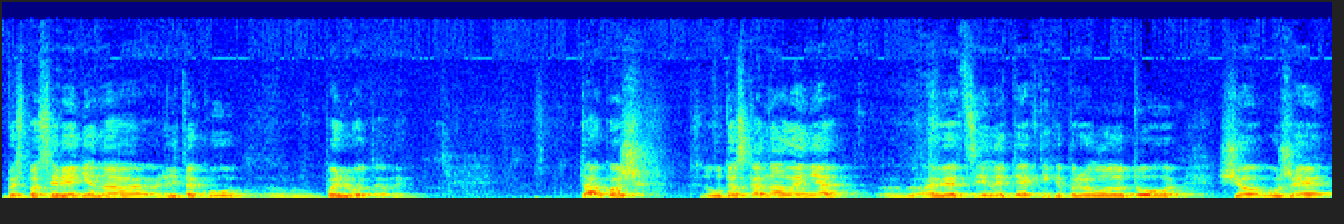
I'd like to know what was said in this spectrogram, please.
безпосередньо на літаку е, польотами. Також удосконалення е, авіаційної техніки привело до того, що вже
